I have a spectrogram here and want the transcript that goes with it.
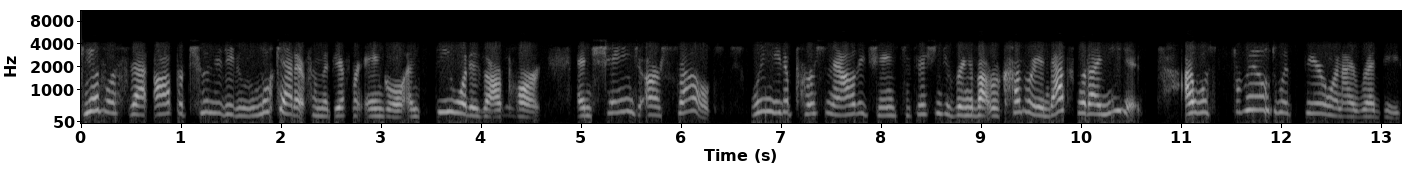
give us that opportunity to look at it from a different angle and see what is our part and change ourselves. We need a personality change sufficient to bring about recovery, and that's what I needed. I was thrilled with fear when I read these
